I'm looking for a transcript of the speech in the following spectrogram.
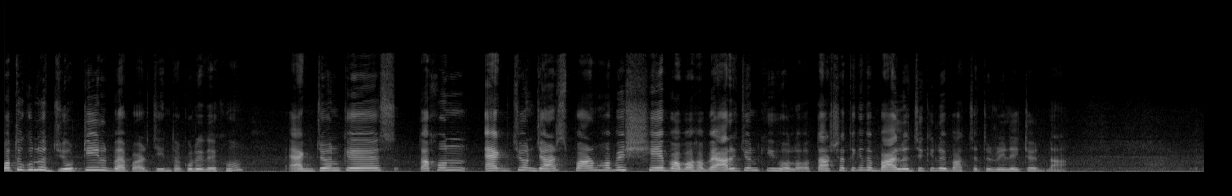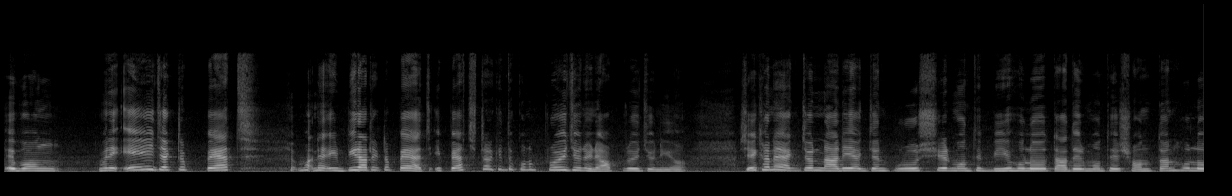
কতগুলো জটিল ব্যাপার, চিন্তা করে দেখুন। একজনকে তখন একজন যার স্পার্ম হবে সে বাবা হবে, আরেকজন কি হলো? তার সাথে কিন্তু বায়োলজিক্যালি ওই বাচ্চাটা রিলেটেড না। এবং মানে এই যে একটা প্যাচ মানে বিরাট একটা প্যাচ এই প্যাচটার কিন্তু কোনো প্রয়োজনই নেই, অপ্রয়োজনীয়। সেখানে একজন নারী, একজন পুরুষের মধ্যে বিয়ে হলো, তাদের মধ্যে সন্তান হলো,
